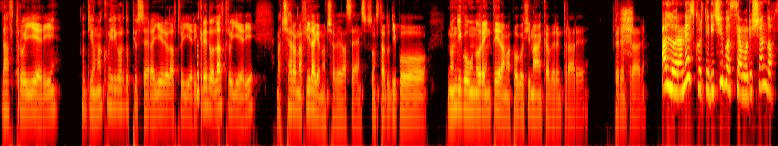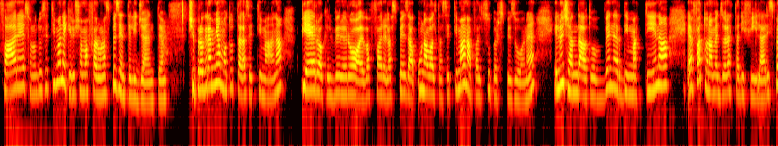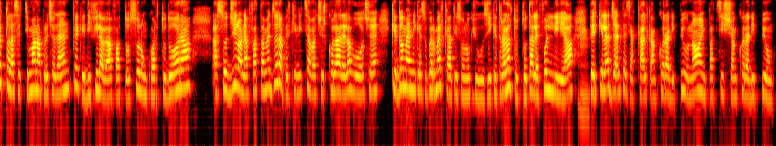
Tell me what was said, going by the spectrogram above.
l'altro ieri. Oddio, manco mi ricordo più se era ieri o l'altro ieri. Credo l'altro ieri, ma c'era una fila che non c'aveva senso. Sono stato tipo, non dico un'ora intera, ma poco ci manca per entrare. Per entrare. Allora, noi scorte di cibo stiamo riuscendo a fare, sono due settimane che riusciamo a fare una spesa intelligente. Ci programmiamo tutta la settimana. Piero, che è il vero eroe, va a fare la spesa una volta a settimana, fa il super spesone e lui ci è andato venerdì mattina e ha fatto una mezz'oretta di fila rispetto alla settimana precedente che di fila aveva fatto solo un quarto d'ora. A sto giro ne ha fatta mezz'ora perché iniziava a circolare la voce che domenica i supermercati sono chiusi, che tra l'altro è totale follia Mm. perché la gente si accalca ancora di più, no? Impazzisce ancora di più.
